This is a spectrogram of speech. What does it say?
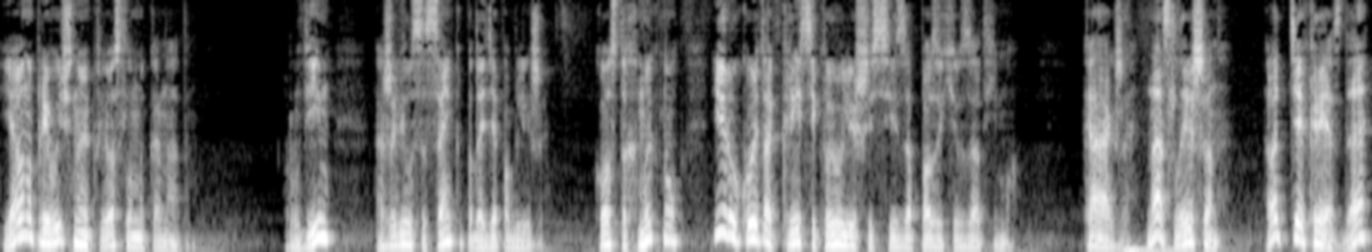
явно привычную к веслам и канатам. Рувим, оживился Санька, подойдя поближе. Коста хмыкнул и рукой так крестик, вывалившийся из-за пазухи взад ему. Как же, наслышан. Вот те крест, да?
